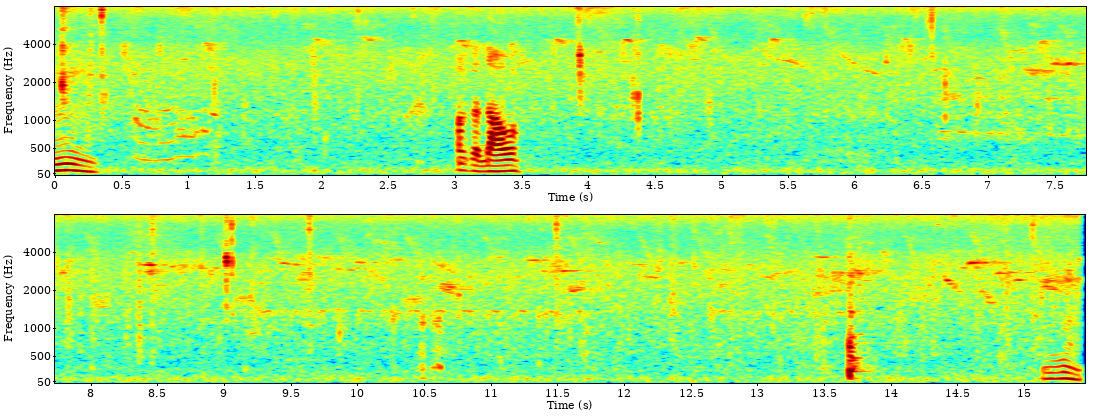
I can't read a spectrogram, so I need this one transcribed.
อืมปักสะเดา อืม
